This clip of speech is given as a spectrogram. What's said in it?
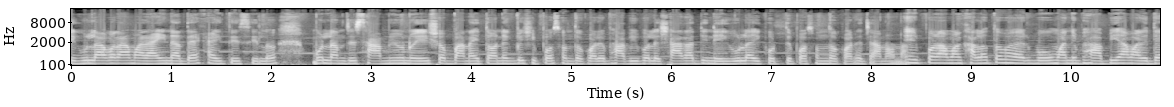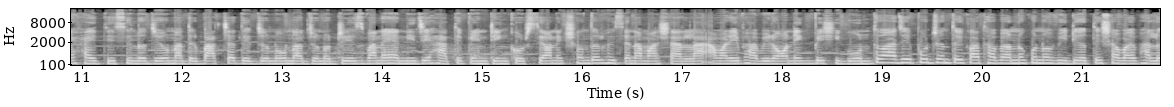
এগুলো আবার আমার আয়না দেখাইতেছিল। বললাম যে সামিউন এইসব বানাইতে অনেক বেশি পছন্দ করে। ভাবি বলে সারাদিন এইগুলাই করতে পছন্দ করে, জানো না। এরপর আমার খালাতো ভাইয়ের বউ মানে ভাবি, আমারে দেখাইতেছিল যে ওনাদের বাচ্চাদের জন্য ওনার জন্য ড্রেস বানায় নিজে হাতে পেন্টিং করছে। অনেক সুন্দর হয়েছে না, মাশাআল্লাহ। আমার এই ভাবির অনেক বেশি গুণ। তো আজ এই পর্যন্তই কথা হবে অন্য কোনো ভিডিওতে। সবাই ভালো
